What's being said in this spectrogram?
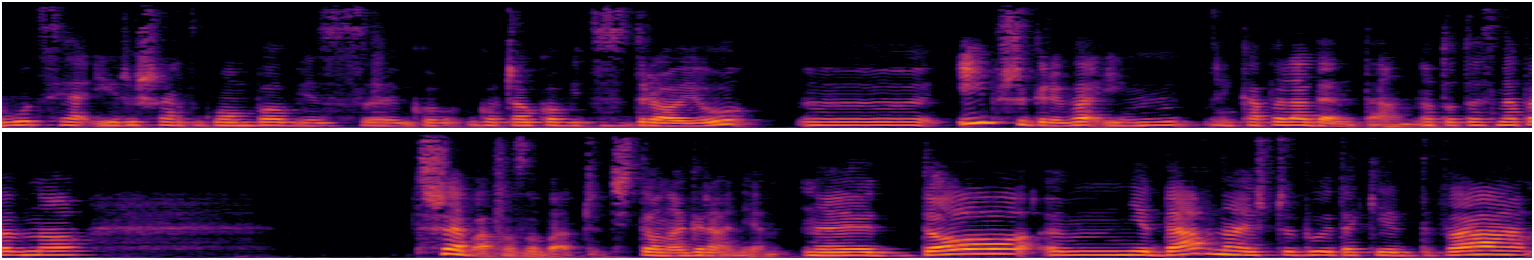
Łucja i Ryszard Głąbowie z Go Goczałkowic Zdroju i przygrywa im kapela Denta. No to to jest na pewno Trzeba to zobaczyć, to nagranie. E, do niedawna jeszcze były takie dwa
